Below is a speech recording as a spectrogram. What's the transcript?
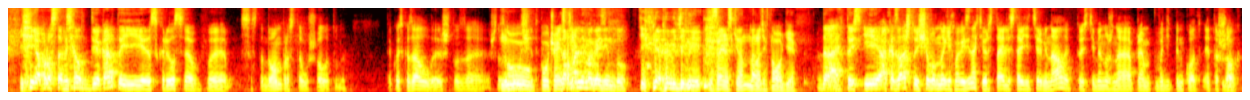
Я просто взял две карты и скрылся в, со стадом, просто ушел оттуда. Такой сказал, что за, что за ну, bullshit. получается... Нормальный магазин был. Тебя победили израильские нанотехнологии. Да, то есть и оказалось, что еще во многих магазинах теперь стали ставить терминалы, то есть тебе нужно прям вводить пин-код. Это шок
